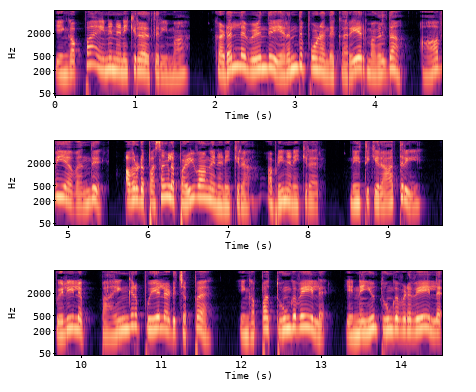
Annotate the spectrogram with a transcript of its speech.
எங்க அப்பா என்ன நினைக்கிறாரு தெரியுமா? கடல்ல விழுந்து இறந்து போன அந்த கரையர் மகள் தான் ஆவியா வந்து அவரோட பசங்களை பழிவாங்க நினைக்கிறா அப்படின்னு நினைக்கிறார். நேத்திக்கு ராத்திரி வெளியில பயங்கர புயல் அடிச்சப்ப எங்க அப்பா தூங்கவே இல்லை. என்னையும் தூங்க விடவே இல்லை.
